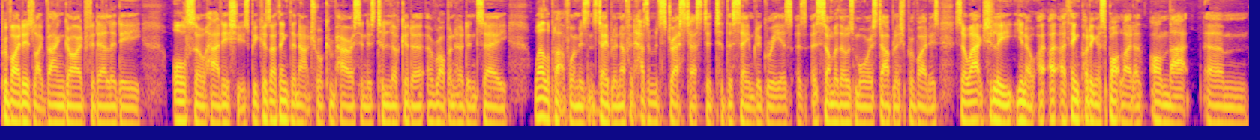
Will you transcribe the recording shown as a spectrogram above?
providers like Vanguard, Fidelity, also had issues because I think the natural comparison is to look at a, a Robinhood and say, well, the platform isn't stable enough. It hasn't been stress tested to the same degree as, as, as some of those more established providers. So actually, you know, I, I think putting a spotlight on that. Um,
